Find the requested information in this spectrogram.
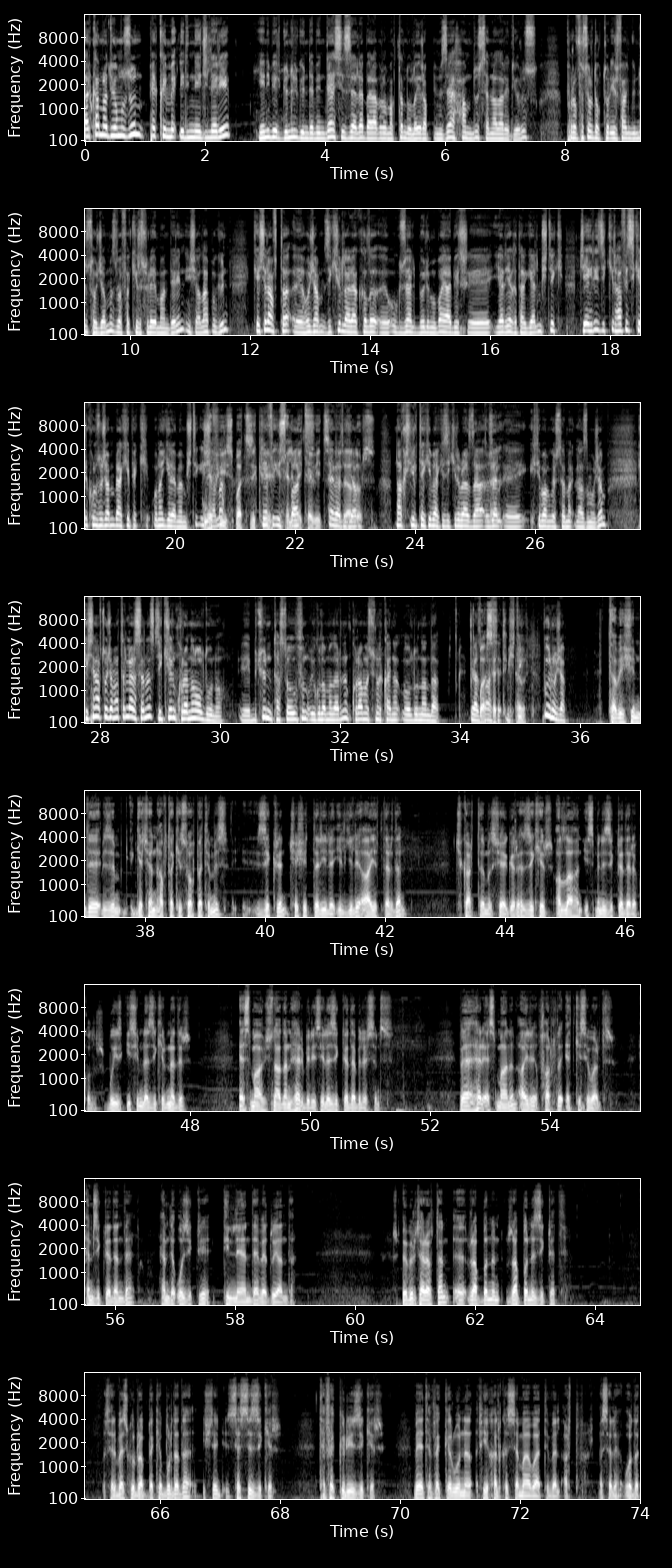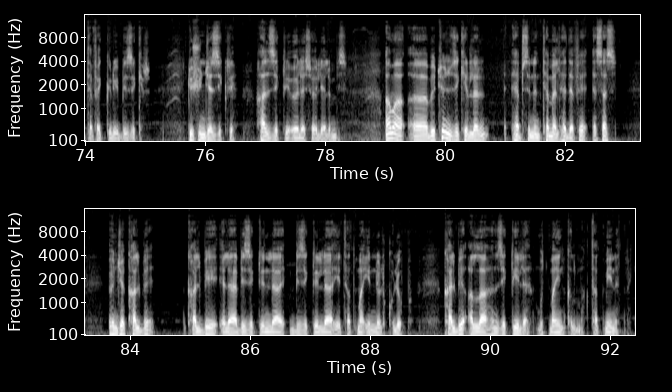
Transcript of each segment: Erkam Radyomuzun pek kıymetli dinleyicileri Yeni bir gönül gündeminde sizlerle beraber olmaktan dolayı Rabbimize hamdü senalar ediyoruz. Profesör Doktor İrfan Gündüz hocamız ve Fakir Süleyman Derin inşallah bugün geçen hafta e, hocam zikirle alakalı e, o güzel bölümü baya bir e, yarıya kadar gelmiştik. Cehri zikir, hafif zikir konusu hocam belki pek ona girememiştik inşallah. Nefi ispat zikri, Nefi ispat, kelime tevhid zikri evet daha hocam. doğrusu. Nakşilikteki belki zikri biraz daha özel e, ihtimam göstermek lazım hocam. Geçen hafta hocam hatırlarsanız zikrin Kur'an'dan olduğunu, e, bütün tasavvufun uygulamalarının Kur'an ve sünnet kaynaklı olduğundan da biraz Bahsettik, bahsetmiştik. evet. Buyurun hocam. Tabii şimdi bizim geçen haftaki sohbetimiz zikrin çeşitleriyle ilgili ayetlerden çıkarttığımız şeye göre zikir Allah'ın ismini zikrederek olur. Bu isimle zikir nedir? Esma Hüsna'dan her birisiyle zikredebilirsiniz. Ve her esmanın ayrı farklı etkisi vardır. Hem zikredende hem de o zikri dinleyende ve duyanda. Öbür taraftan e, Rabbinin Rabbini zikret. Serbeskur Rabbeke burada da işte sessiz zikir, tefekkürü zikir ve tefekkerune fi halkı semavati vel art var. Mesela o da tefekkürü bir zikir. Düşünce zikri, hal zikri öyle söyleyelim biz. Ama e, bütün zikirlerin hepsinin temel hedefi esas önce kalbi kalbi ela bi zikrillah bi zikrillahi tatmainnül kulub. Kalbi Allah'ın zikriyle mutmain kılmak, tatmin etmek.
